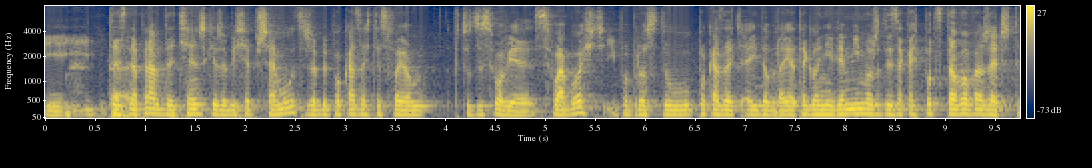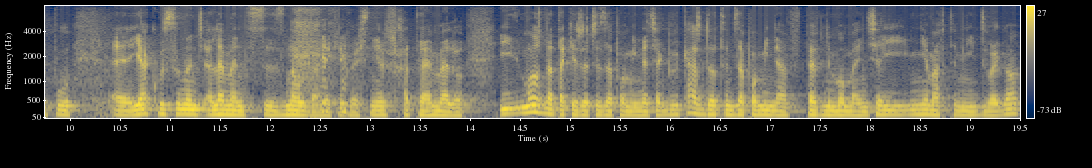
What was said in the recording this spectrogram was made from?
I, i to tak. jest naprawdę ciężkie, żeby się przemóc, żeby pokazać tę swoją, w cudzysłowie, słabość i po prostu pokazać, ej dobra, ja tego nie wiem, mimo że to jest jakaś podstawowa rzecz, typu e, jak usunąć element z, z Node'a jakiegoś, nie? W HTML-u. I można takie rzeczy zapominać, jakby każdy o tym zapomina w pewnym momencie i nie ma w tym nic złego.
